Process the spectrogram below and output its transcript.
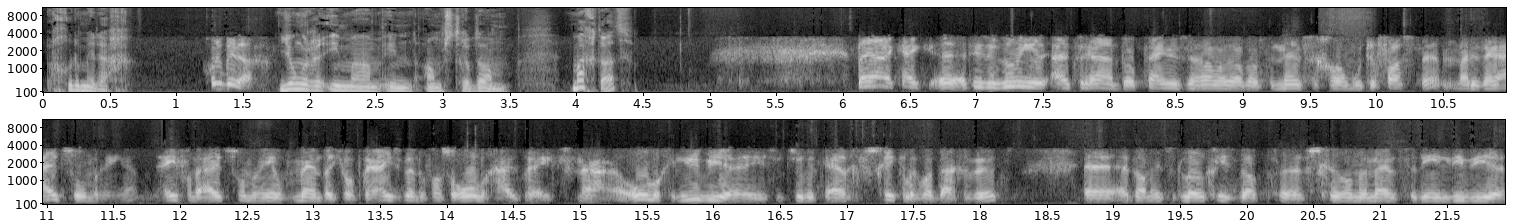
goedemiddag. Goedemiddag. Jongere imam in Amsterdam. Mag dat? Nou ja, kijk, uh, het is een bedoeling uiteraard dat tijdens de ramadan dat de mensen gewoon moeten vasten. Maar er zijn uitzonderingen. Een van de uitzonderingen op het moment dat je op reis bent of als er oorlog uitbreekt. Nou, oorlog in Libië is natuurlijk erg verschrikkelijk wat daar gebeurt. Uh, en dan is het logisch dat uh, verschillende mensen die in Libië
